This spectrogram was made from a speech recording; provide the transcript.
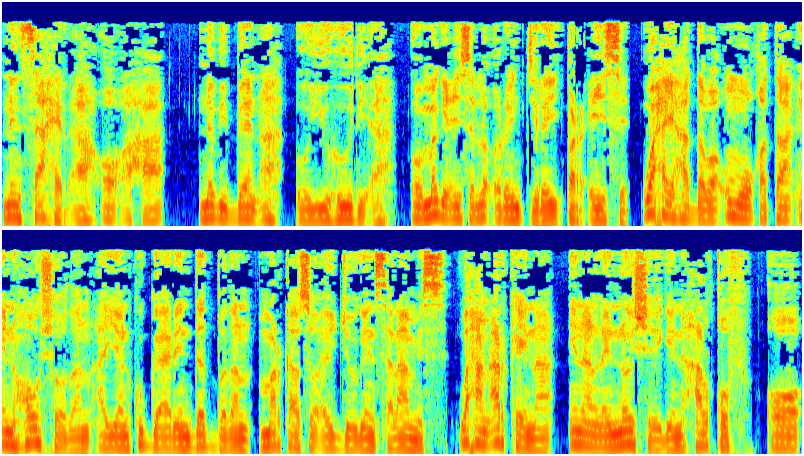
nin saaxir ah oo ahaa nebi been ah oo yuhuudi ah oo magaciisa la odhan jiray barciise waxay haddaba u muuqataa in hawshoodan ayaan ku gaarin dad badan markaasoo ay joogeen salaamis. Waxaan arkaynaa inaan laynoo sheegin hal qof oo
